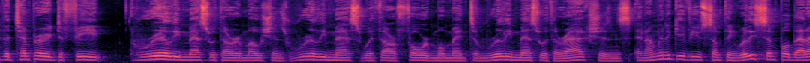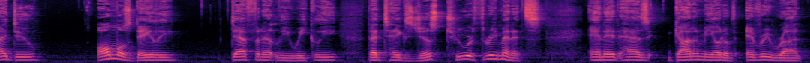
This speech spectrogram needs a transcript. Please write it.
the temporary defeat really mess with our emotions, really mess with our forward momentum, really mess with our actions. And I'm going to give you something really simple that I do almost daily, definitely weekly, that takes just two or three minutes. And it has gotten me out of every rut.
